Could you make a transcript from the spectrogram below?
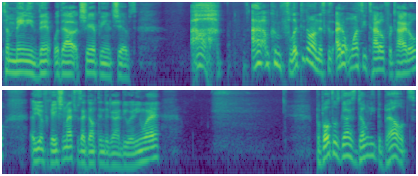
to main event without championships. Ah, I, I'm conflicted on this because I don't want to see title for title a unification match, which I don't think they're gonna do anyway. But both those guys don't need the belts.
